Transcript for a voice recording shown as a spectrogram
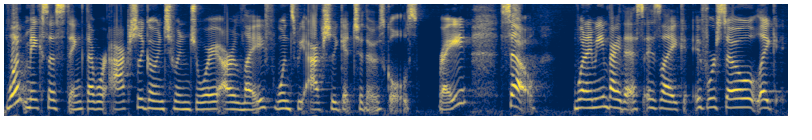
what makes us think that we're actually going to enjoy our life once we actually get to those goals, right? So, what I mean by this is like if we're so like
